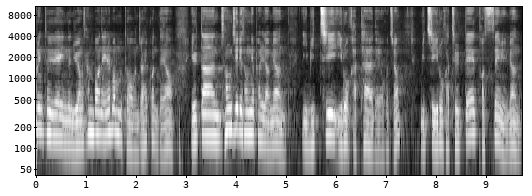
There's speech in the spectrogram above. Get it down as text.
프린트에 있는 유형 3번의 1번부터 먼저 할 건데요. 일단 성질이 성립하려면 이 밑이 2로 같아야 돼요. 그렇죠? 밑이 2로 같을 때 덧셈이면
